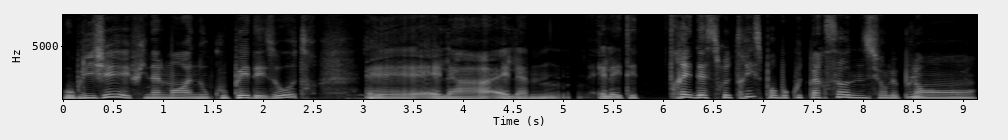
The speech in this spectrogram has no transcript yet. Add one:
obligés finalement à nous couper des autres, et elle a, elle a, elle a été très destructrice pour beaucoup de personnes sur le plan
